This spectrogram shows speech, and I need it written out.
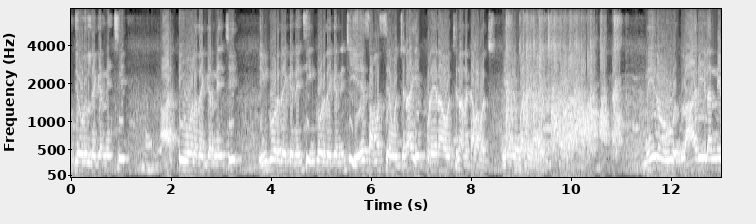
ఉద్యోగుల దగ్గర నుంచి ఆర్టీఓల దగ్గర నుంచి ఇంకోటి దగ్గర నుంచి ఇంకోటి దగ్గర నుంచి ఏ సమస్య వచ్చినా ఎప్పుడైనా వచ్చి నన్ను కలవచ్చు. ఏం ఇబ్బంది మీరు లారీలన్నీ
